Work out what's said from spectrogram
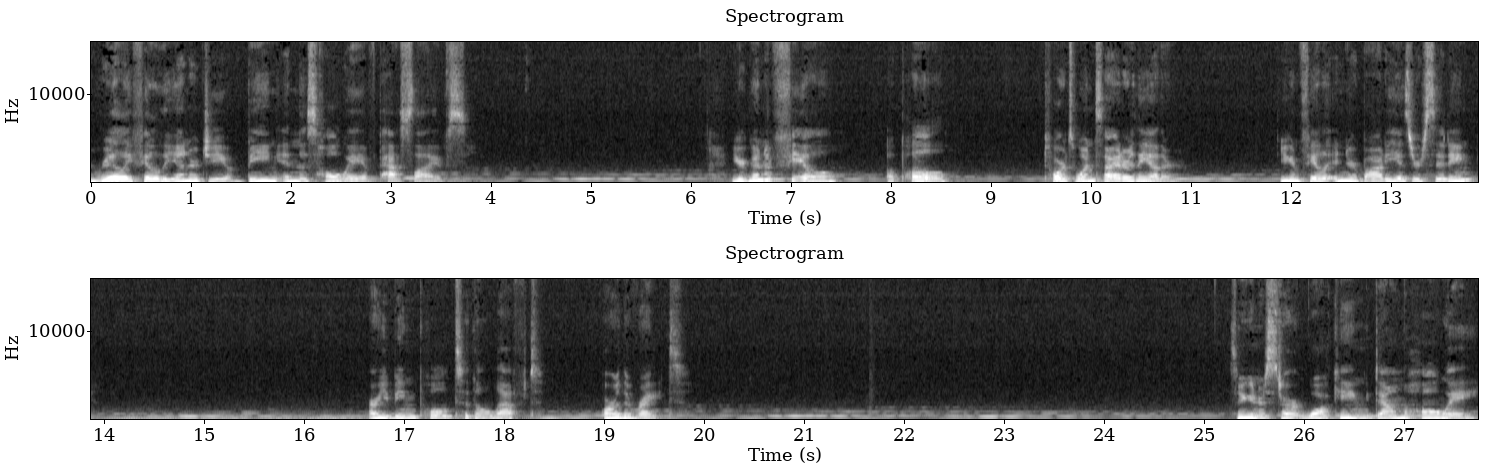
Really feel the energy of being in this hallway of past lives. You're going to feel a pull towards one side or the other. You can feel it in your body as you're sitting. Are you being pulled to the left or the right? So you're going to start walking down the hallway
